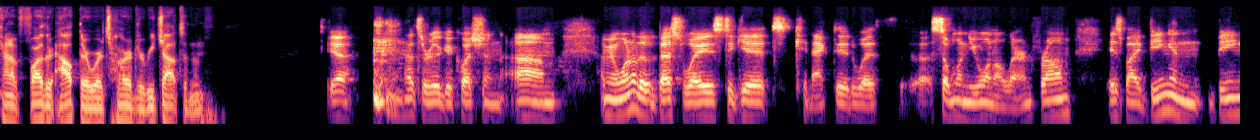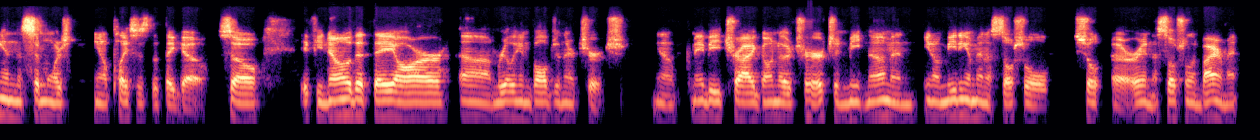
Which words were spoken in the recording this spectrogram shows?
kind of farther out there where it's harder to reach out to them? Yeah, that's a really good question. Um, I mean, one of the best ways to get connected with uh, someone you want to learn from is by being in being in the similar you know places that they go. So if you know that they are um, really involved in their church, you know maybe try going to their church and meeting them and you know meeting them in a social or in a social environment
